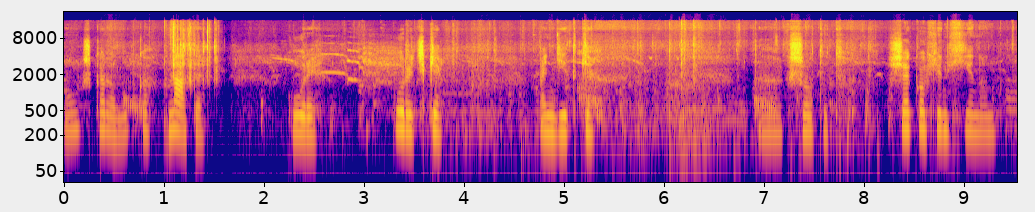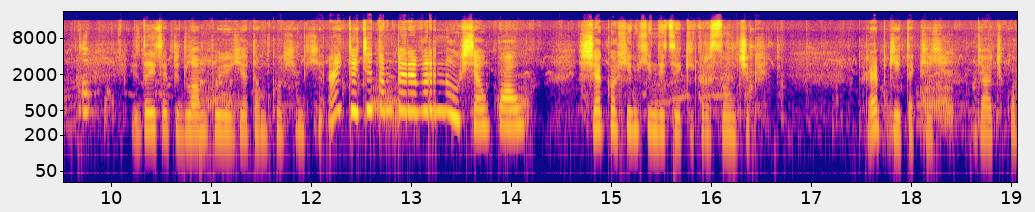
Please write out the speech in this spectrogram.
О, шкаралупка. Нате. Кури. Курочки. Бандитки. Так, що тут? Ще кохінхін. І здається, під лампою є там кохінхін. Ай, тоді там перевернувся, упав. Ще кохінхін, дивіться, який красунчик. Крепкий такий дядько.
